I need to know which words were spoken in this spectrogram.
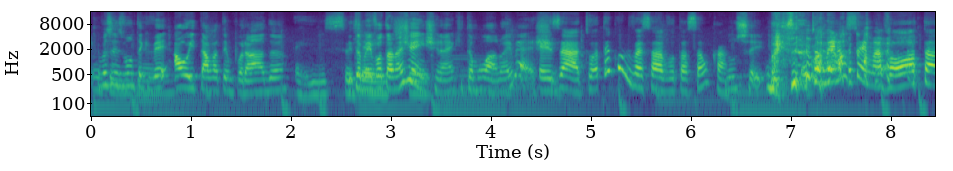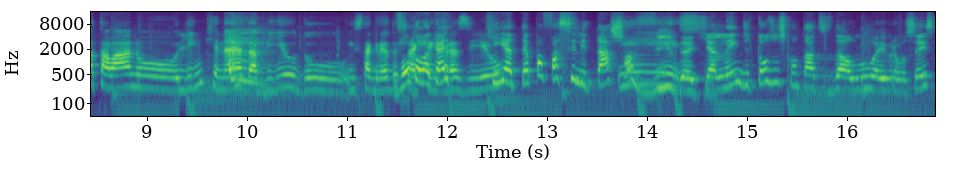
E vocês vão ter que ver a oitava temporada. É isso. E gente. também votar na gente, né? Que estamos lá no iMesh. Exato. Até quando vai ser a votação, cara? Não sei. Mas... Eu também não sei, mas vota, tá lá no link, né, da bio do Instagram do Vou Shark colocar Brasil. aqui até para facilitar a sua isso. vida, que além de todos os contatos da Lu aí para vocês,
